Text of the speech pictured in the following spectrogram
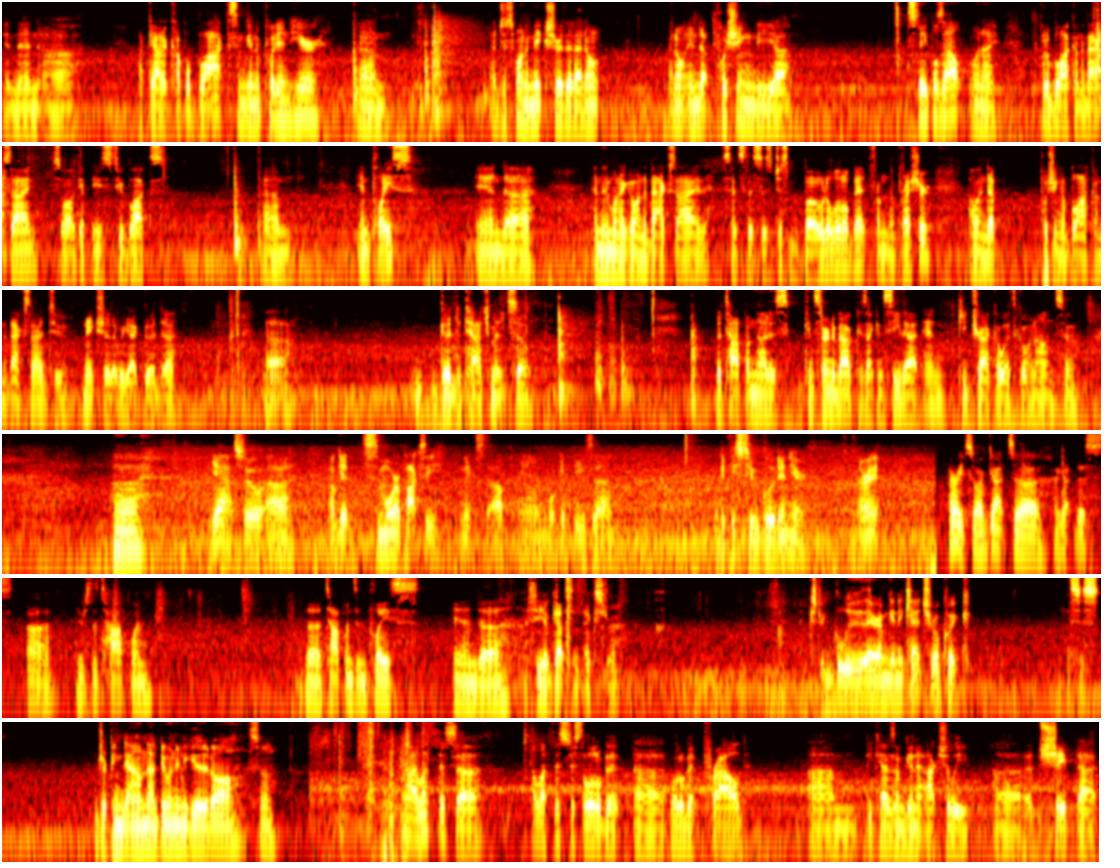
and then uh, I've got a couple blocks I'm gonna put in here. Um, I just want to make sure that I don't I don't end up pushing the uh, staples out when I put a block on the back side. So I'll get these two blocks um, in place. And, uh, and then when I go on the back side, since this is just bowed a little bit from the pressure, I'll end up pushing a block on the backside to make sure that we got good uh, uh good detachment. So the top I'm not as concerned about because I can see that and keep track of what's going on. So, uh, yeah, so uh, I'll get some more epoxy mixed up and we'll get these uh, we'll get these two glued in here. All right. All right, so I've got uh, I got this. Uh, here's the top one. The top one's in place, and uh, I see I've got some extra extra glue there I'm to catch real quick. It's just dripping down, not doing any good at all. So now I left this, uh, I left this just a little bit, uh, a little bit proud um, because I'm to actually uh, shape that,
